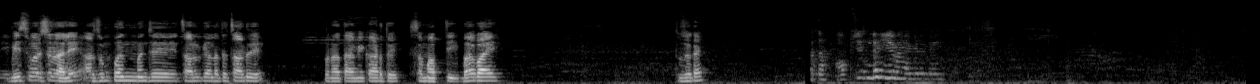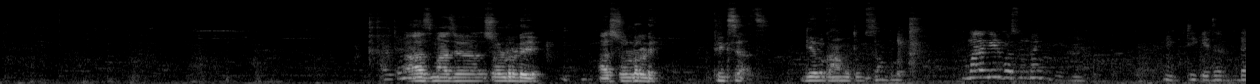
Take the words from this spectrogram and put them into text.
वीस वर्ष झाले. अजून पण म्हणजे चालू केला तर चालू आहे. पण आता आम्ही काढतोय. समाप्ती. बाय बाय तुझं काय? आता ऑप्शन नाहीये माझ्याकडे काही. आज माझं शोल्डर डे आज शोल्डर डे फिक्स आहे आज. गेलो काम तुमचं संपलं. तुम्हाला नीट बसून नाही हं, ठीक आहे जर डन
